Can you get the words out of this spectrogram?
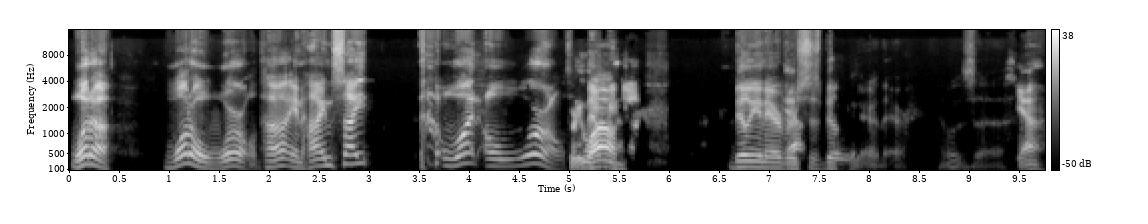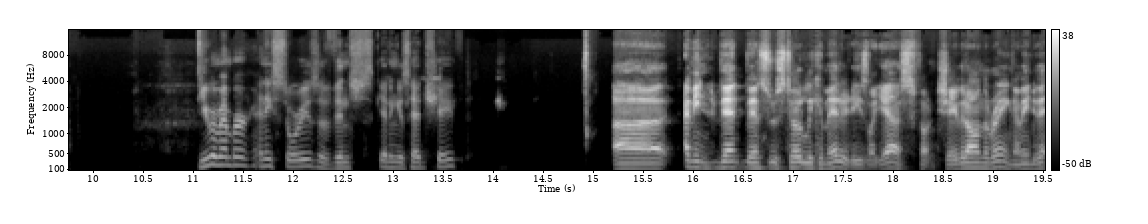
What a what a world, huh? In hindsight, what a world. Pretty wild. Billionaire Yeah. versus billionaire there. It was uh Yeah. do you remember any stories of Vince getting his head shaved? Uh, I mean, Vince, was totally committed. He's like, yes, fuck, shave it on the ring. I mean,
